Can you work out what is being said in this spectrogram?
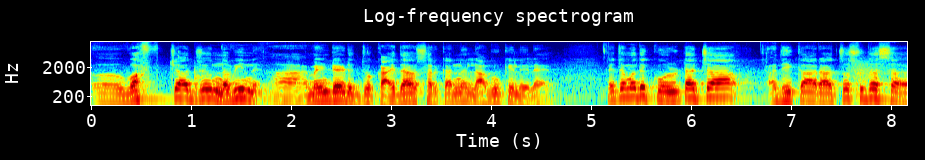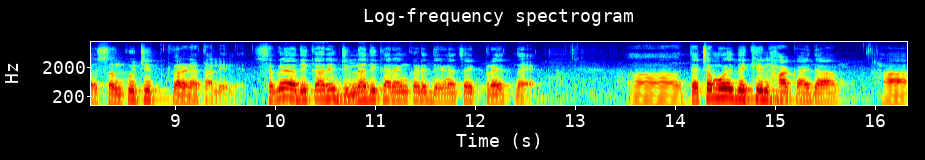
वफच्या जो नवीन अमेंडेड जो कायदा सरकारनं लागू केलेला आहे त्याच्यामध्ये कोर्टाच्या अधिकाराचं सुद्धा स संकुचित करण्यात आलेले आहे. सगळे अधिकार हे जिल्हाधिकाऱ्यांकडे देण्याचा एक प्रयत्न आहे. त्याच्यामुळे देखील हा कायदा हा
